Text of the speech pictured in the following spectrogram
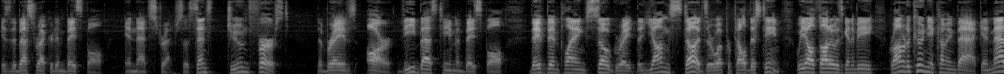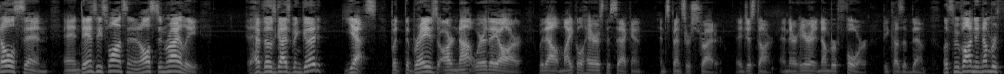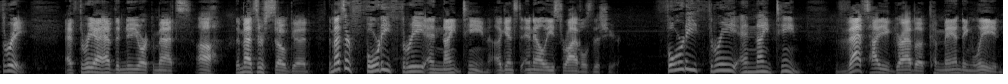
is the best record in baseball in that stretch. So since June 1st, the Braves are the best team in baseball. They've been playing so great. The young studs are what propelled this team. We all thought it was going to be Ronald Acuna coming back and Matt Olson and Dansby Swanson and Austin Riley. Have those guys been good? Yes. But the Braves are not where they are without Michael Harris II and Spencer Strider. They just aren't. And they're here at number four because of them. Let's move on to number three. At three, I have the New York Mets. Ah, the Mets are so good. The Mets are 43 and 19 against NL East rivals this year. 43 and 19. That's how you grab a commanding lead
